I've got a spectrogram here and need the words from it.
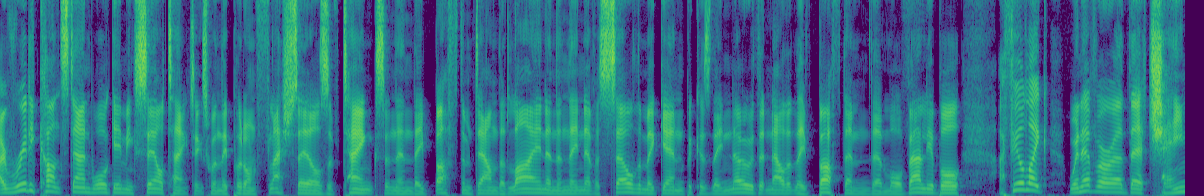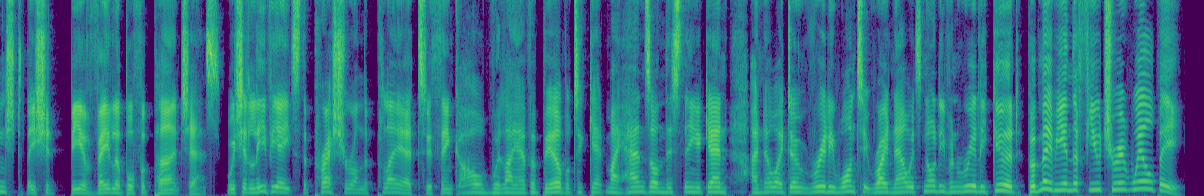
I really can't stand Wargaming sale tactics when they put on flash sales of tanks and then they buff them down the line and then they never sell them again because they know that now that they've buffed them, they're more valuable. I feel like whenever uh, they're changed, they should be available for purchase, which alleviates the pressure on the player to think, oh, will I ever be able to get my hands on this thing again? I know I don't really want it right now, it's not even really good, but maybe in the future it will be.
